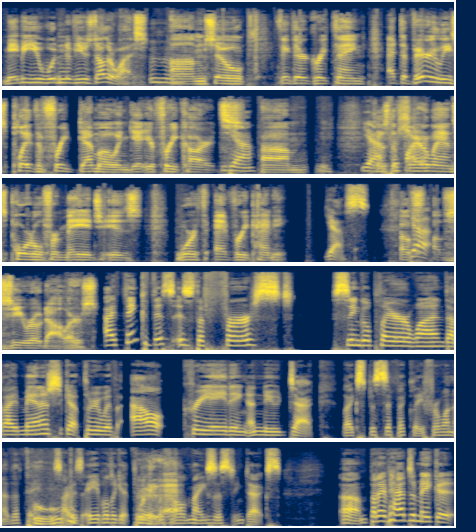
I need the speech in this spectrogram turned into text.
maybe you wouldn't have used otherwise. Mm-hmm. Um, so I think they're a great thing. At the very least, play the free demo and get your free cards. Yeah. Um, Yeah. because the sure. Firelands portal for Mage is worth every penny Yes. of, Yeah. of zero dollars. I think this is the first single player one that I managed to get through without creating a new deck, like specifically for one of the things. I was able to get through it with all of my existing decks. Um, but I've had to make a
